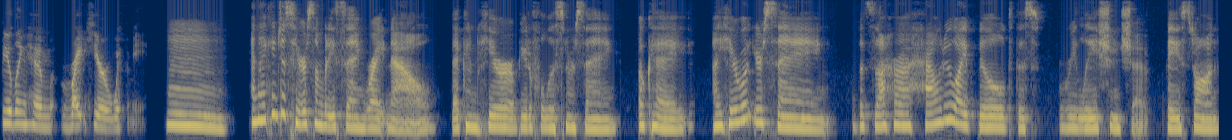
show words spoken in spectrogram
feeling him right here with me. Hmm. And I can just hear somebody saying right now, I can hear a beautiful listener saying, okay, I hear what you're saying, but Zahra, how do I build this relationship based on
